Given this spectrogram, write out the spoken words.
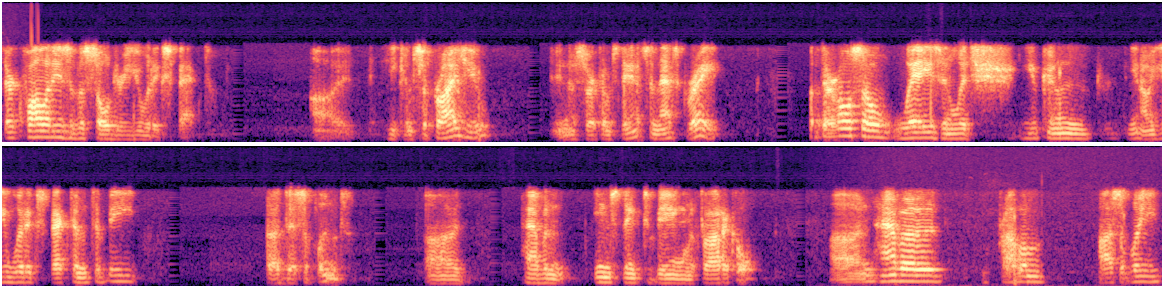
there are qualities of a soldier you would expect. Uh, he can surprise you in a circumstance, and that's great. But there are also ways in which you can, you know, you would expect him to be uh, disciplined, uh, have an instinct to being methodical, uh, and have a problem possibly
